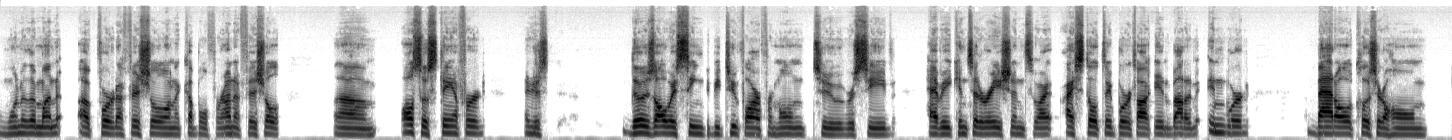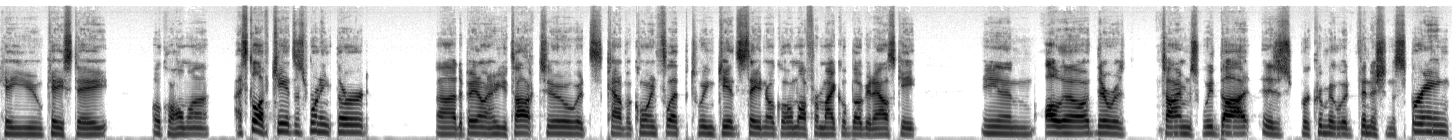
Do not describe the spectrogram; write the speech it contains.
One of them on, uh, for an official and a couple for unofficial. Um, also Stanford, and just those always seem to be too far from home to receive heavy consideration. So I, I still think we're talking about an inward battle closer to home. KU, K State, Oklahoma. I still have Kansas running third. Uh, depending on who you talk to, it's kind of a coin flip between Kansas State and Oklahoma for Michael Boganowski. And although there were times we thought his recruitment would finish in the spring,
